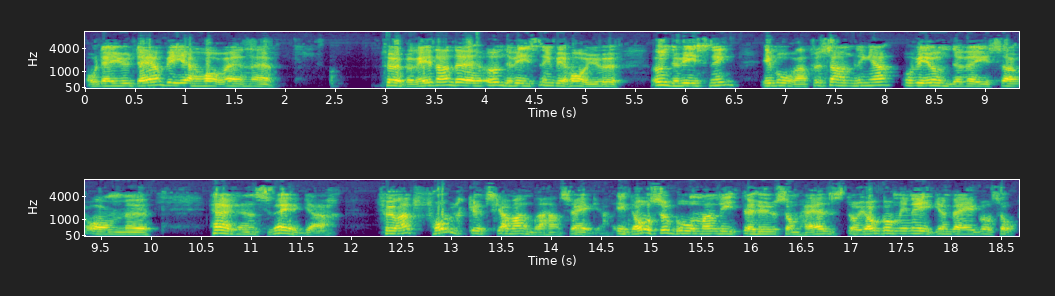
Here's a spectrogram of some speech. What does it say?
Och det är ju där vi har en eh, förberedande undervisning. Vi har ju undervisning i våra församlingar och vi undervisar om eh, Herrens vägar för att folket ska vandra hans vägar. Idag så går man lite hur som helst och jag går min egen väg och så.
